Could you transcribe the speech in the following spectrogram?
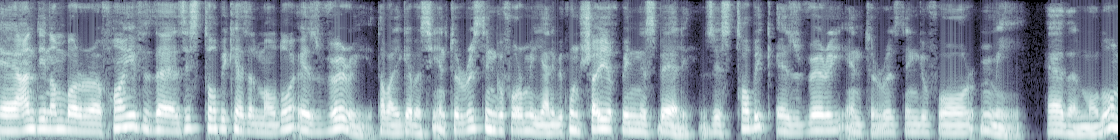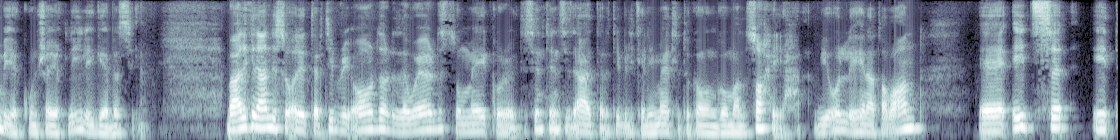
عندي number 5 this topic هذا الموضوع is very طبعا الإجابة C interesting for me. يعني بيكون شيق بالنسبة لي. This topic is very interesting for me. هذا الموضوع بيكون شيق لي الإجابة C. بعد كده عندي سؤال الترتيب reorder the words to make correct sentences. أعد ترتيب الكلمات لتكون جمل صحيحة. بيقول لي هنا طبعا آه، it's it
